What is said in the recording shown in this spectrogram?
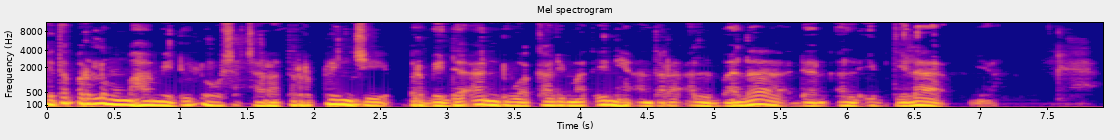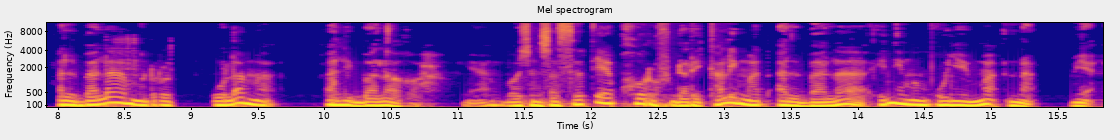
Kita perlu memahami dulu secara terperinci perbedaan dua kalimat ini antara al-bala dan al-ibtila ya. Al-bala menurut ulama ahli balaghah ya, bahwa setiap huruf dari kalimat al-bala ini mempunyai makna ya.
